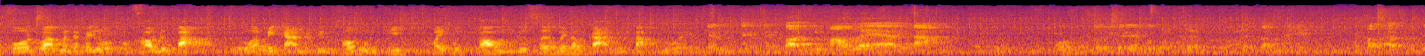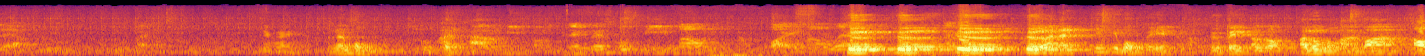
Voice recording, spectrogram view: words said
โค้ดว่ามันจะไปโหลดของเขาหรือเปล่า หรือว่ามีการไปดึงข้อมูลที่ไม่ถูกต้อง user ไม่ต้องการหรือเปล่าด้วยนั่นนั่นนั่นตอนที่มาแวร์ตามพวกโซเชียลเน็ตเวิร์กมันเกิดมันเกิดตอนไหนเขาทำแล้วดูไปยังไงฮะอันนั้นผมผมอ่านข่าวมันมีในเฟซบุ๊กมีเมา ปล่อยมาแวคือคือคือคืออันนั้นที่ที่ผมเคยเห็นนะครับคือเป็นอารมณ์อารมณ์ประมาณว่าเขา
